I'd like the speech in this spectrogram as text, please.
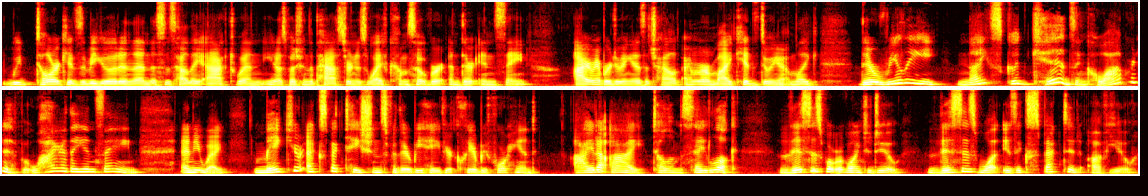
we tell our kids to be good and then this is how they act when, you know, especially when the pastor and his wife comes over and they're insane. I remember doing it as a child. I remember my kids doing it. I'm like, they're really nice, good kids and cooperative, but why are they insane? Anyway, make your expectations for their behavior clear beforehand. Eye to eye, tell them, say, look, this is what we're going to do. This is what is expected of you.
